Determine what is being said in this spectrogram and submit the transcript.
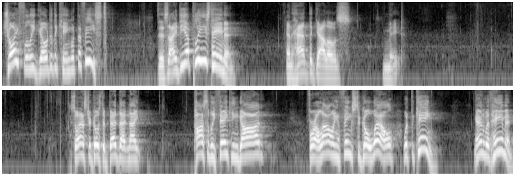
joyfully go to the king with the feast. This idea pleased Haman and had the gallows made. So Esther goes to bed that night, possibly thanking God for allowing things to go well with the king and with Haman.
